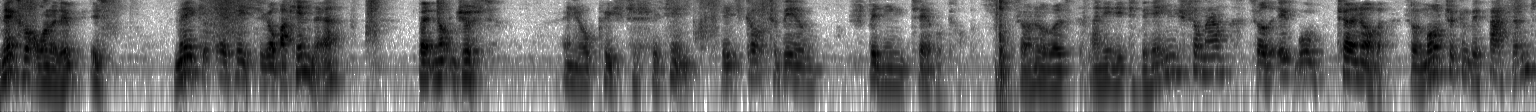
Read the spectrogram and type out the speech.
next what I want to do is make a piece to go back in there, but not just any old piece to fit in. It's got to be a spinning tabletop. So in other words, I need it to be hinged somehow so that it will turn over. So the motor can be fastened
